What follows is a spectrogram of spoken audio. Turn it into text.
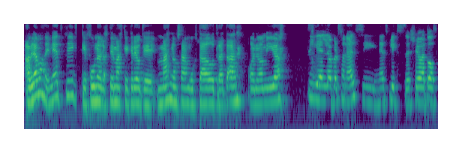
Hablamos de Netflix, que fue uno de los temas que creo que más nos han gustado tratar, ¿o no, amiga? Sí, en lo personal, sí, Netflix se lleva a todos.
